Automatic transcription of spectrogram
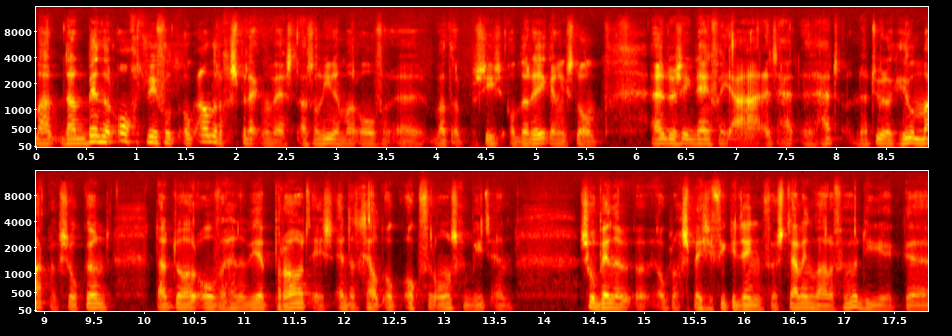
Maar dan ben er ongetwijfeld ook andere gesprekken geweest, als alleen maar over uh, wat er precies op de rekening stond. En dus ik denk van ja, het, het natuurlijk heel makkelijk zo kunt dat door over hen en weer praat is. En dat geldt ook, ook voor ons gebied. En zo ben er ook nog specifieke dingen voor stellingwerven die ik uh,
